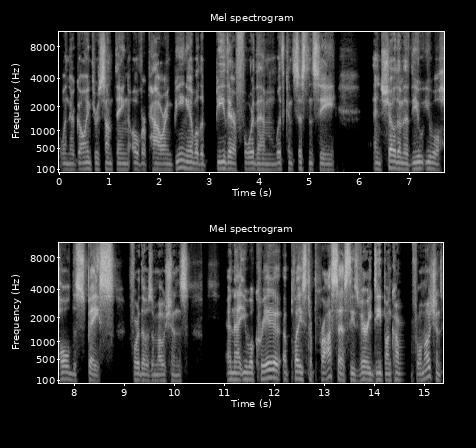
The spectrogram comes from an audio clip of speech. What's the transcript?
when they're going through something overpowering, being able to be there for them with consistency and show them that you, you will hold the space for those emotions and that you will create a place to process these very deep uncomfortable emotions.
